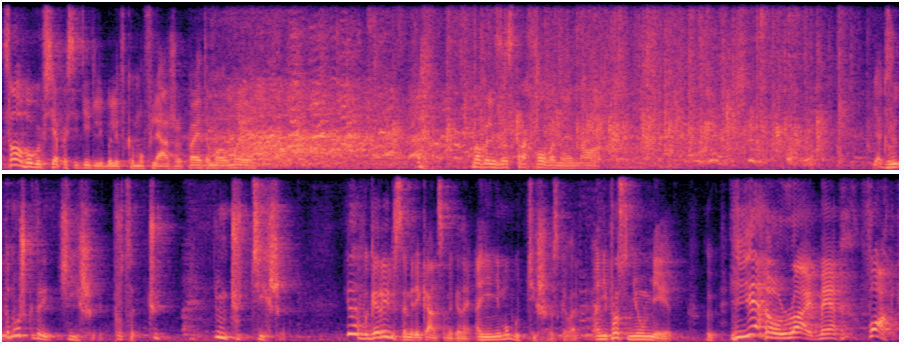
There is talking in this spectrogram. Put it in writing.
Слава богу, все посетители были в камуфляже, поэтому мы мы были застрахованы, но... Я говорю, ты можешь говорить тише? Просто чуть, ну, чуть тише. И вы говорили с американцами когда Они не могут тише разговаривать. Они просто не умеют. Yeah, right, man. Fuck.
